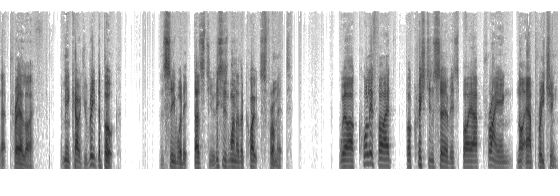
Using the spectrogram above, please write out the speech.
that prayer life. Let me encourage you, read the book and see what it does to you. This is one of the quotes from it. We are qualified for Christian service by our praying, not our preaching,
